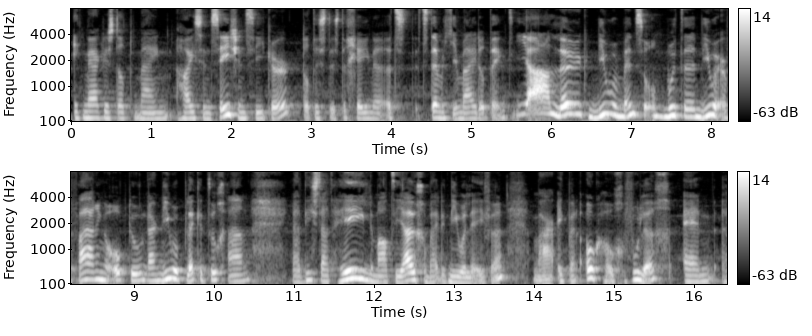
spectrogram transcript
ik merk dus dat mijn high sensation seeker, dat is dus degene, het, het stemmetje in mij dat denkt, ja, leuk, nieuwe mensen ontmoeten, nieuwe ervaringen opdoen, naar nieuwe plekken toe gaan ja, die staat helemaal te juichen bij dit nieuwe leven. Maar ik ben ook hooggevoelig. En uh,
